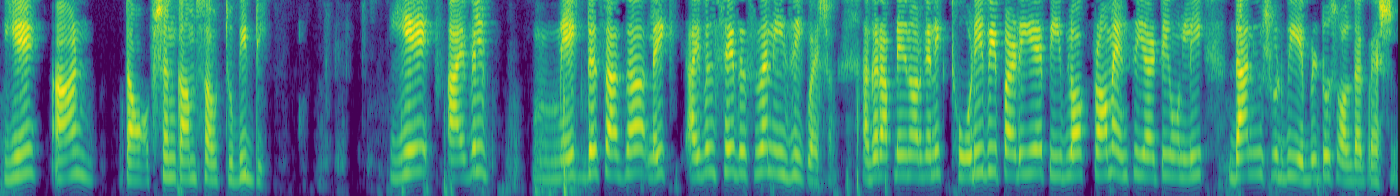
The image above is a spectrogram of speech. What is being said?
ये and option comes out to be D ये I will make this as a like I will say this is an easy question अगर आपने इनऑर्गेनिक थोड़ी भी पढ़ी है P block from NCERT only then you should be able to solve the question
